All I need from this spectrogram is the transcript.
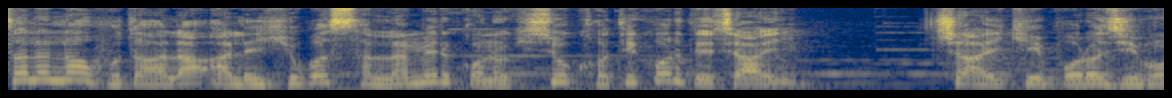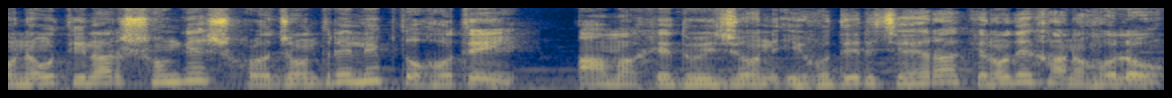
সাল্লাহ তালা আলিহি ওয়াসাল্লামের কোনো কিছু ক্ষতি করতে চায়? চাই কি পরজীবনেও তিনার সঙ্গে ষড়যন্ত্রে লিপ্ত হতে। আমাকে দুইজন ইহুদির চেহারা কেন দেখানো হলো?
